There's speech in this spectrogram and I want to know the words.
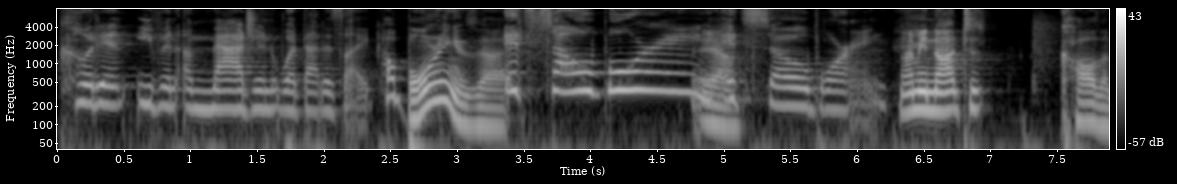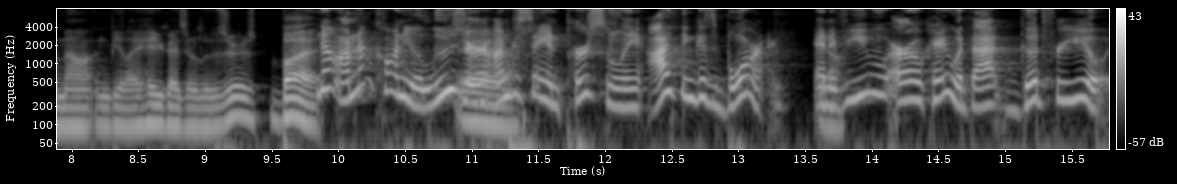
couldn't even imagine what that is like. How boring is that? It's so boring. Yeah. It's so boring. I mean, not to call them out and be like, "Hey, you guys are losers," but No, I'm not calling you a loser. Yeah, yeah, I'm just saying personally, I think it's boring. And Yeah. if you are okay with that, good for you.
